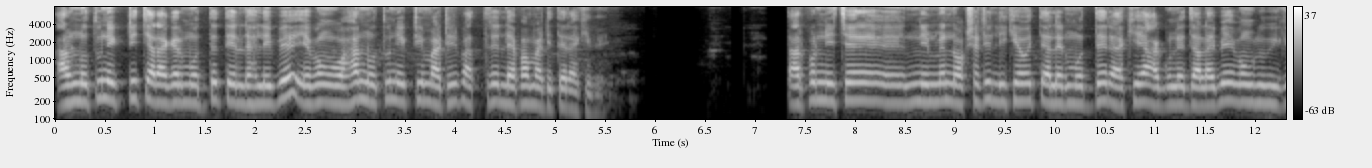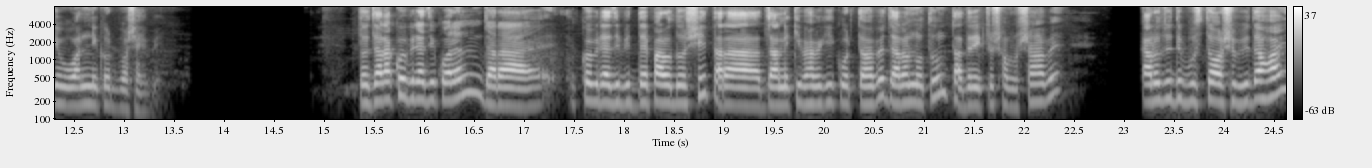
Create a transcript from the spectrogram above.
আর নতুন একটি চারাগের মধ্যে তেল ঢালিবে এবং উহা নতুন একটি মাটির পাত্রে লেপা মাটিতে রাখিবে। তারপর নিচে নিম্নের নকশাটি লিখে ওই তেলের মধ্যে রাখিয়ে আগুনে জ্বালাইবে এবং রুগীকে ওয়ার নিকট বসাইবে। তো যারা কবিরাজি করেন, যারা কবিরাজি বিদ্যায় পারদর্শী, তারা জানে কীভাবে কি করতে হবে। যারা নতুন, তাদের একটু সমস্যা হবে। কারও যদি বুঝতে অসুবিধা হয়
